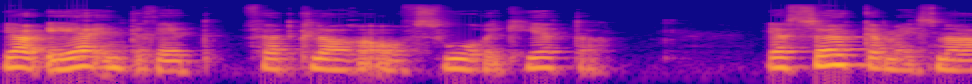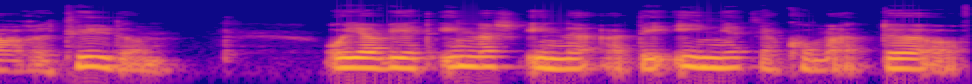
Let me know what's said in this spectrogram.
Jag är inte rädd för att klara av svårigheter. Jag söker mig snarare till dem. Och jag vet innerst inne att det är inget jag kommer att dö av.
